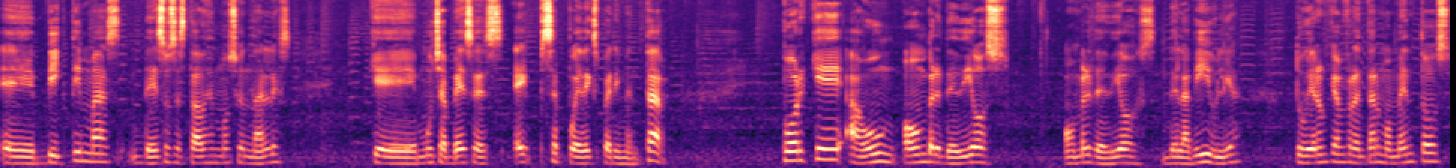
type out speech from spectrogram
eh, víctimas de esos estados emocionales que muchas veces eh, se puede experimentar. Porque aún hombres de Dios, hombres de Dios de la Biblia, tuvieron que enfrentar momentos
